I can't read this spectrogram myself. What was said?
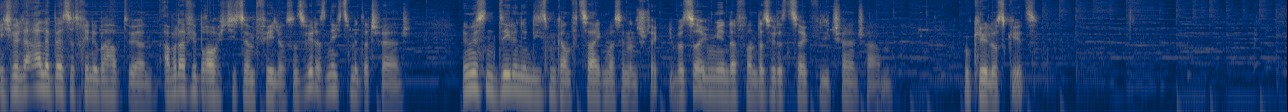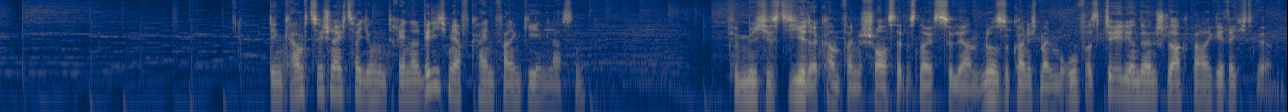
Ich will der allerbeste Trainer überhaupt werden, aber dafür brauche ich diese Empfehlung, sonst wird das nichts mit der Challenge. Wir müssen Dylan in diesem Kampf zeigen, was in uns steckt. Überzeugen wir ihn davon, dass wir das Zeug für die Challenge haben. Okay, los geht's. Den Kampf zwischen euch zwei jungen Trainern will ich mir auf keinen Fall entgehen lassen. Für mich ist jeder Kampf eine Chance, etwas Neues zu lernen. Nur so kann ich meinem Ruf als und der Unschlagbare gerecht werden.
